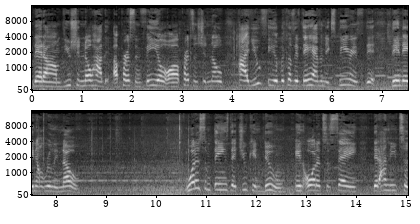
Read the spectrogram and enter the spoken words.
that um, you should know how a person feel or a person should know how you feel because if they haven't experienced it, then they don't really know. What are some things that you can do in order to say that I need to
